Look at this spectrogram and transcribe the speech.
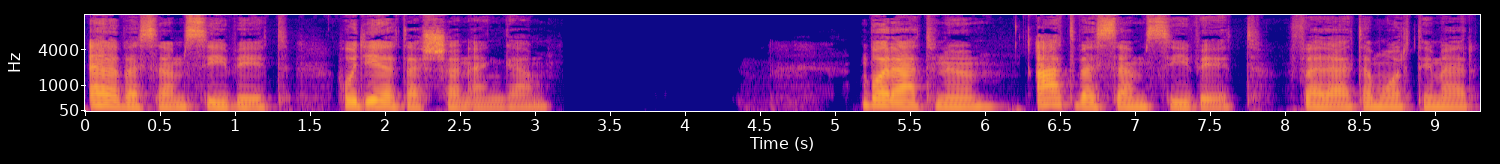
elveszem szívét, hogy éltessen engem. Barátnőm, átveszem szívét, felelte Mortimer,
